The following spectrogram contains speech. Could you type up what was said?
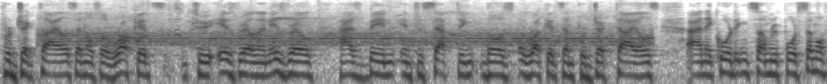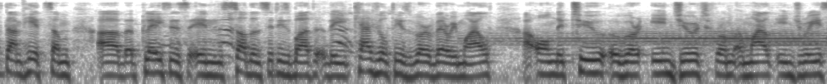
projectiles and also rockets to Israel and Israel has been intercepting those rockets and projectiles and according to some reports, some of them hit some uh, places in southern cities but the casualties were very mild. Uh, only two were injured from mild injuries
